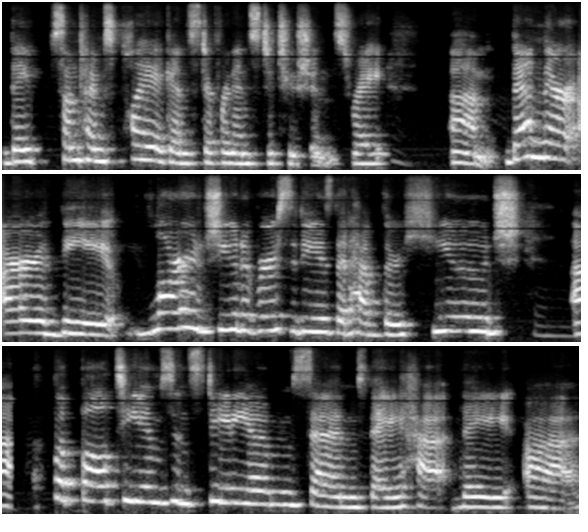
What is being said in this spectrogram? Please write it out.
they sometimes play against different institutions, right? Um, then there are the large universities that have their huge uh, football teams and stadiums, and they have they uh,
